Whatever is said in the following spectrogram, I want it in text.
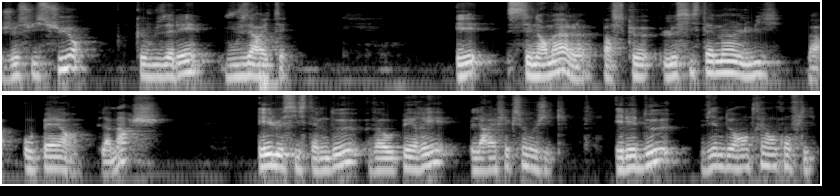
Je suis sûr que vous allez vous arrêter. Et c'est normal parce que le système 1, lui, va opère la marche et le système 2 va opérer la réflexion logique. Et les deux viennent de rentrer en conflit.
